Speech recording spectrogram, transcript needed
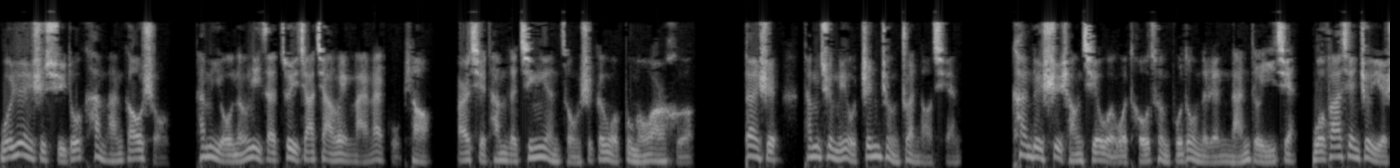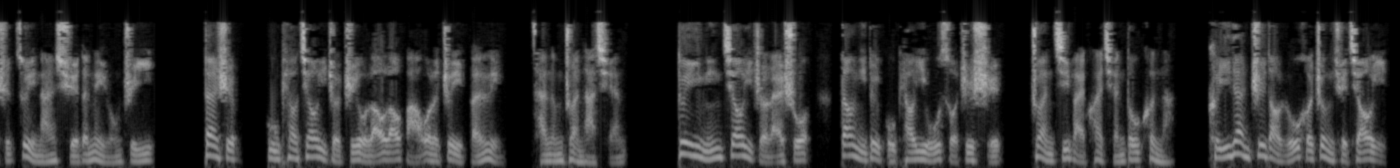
我认识许多看盘高手，他们有能力在最佳价位买卖股票，而且他们的经验总是跟我不谋而合。但是他们却没有真正赚到钱。看对市场且稳，我头寸不动的人难得一见。我发现这也是最难学的内容之一。但是股票交易者只有牢牢把握了这一本领，才能赚大钱。对一名交易者来说，当你对股票一无所知时，赚几百块钱都困难，可一旦知道如何正确交易，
